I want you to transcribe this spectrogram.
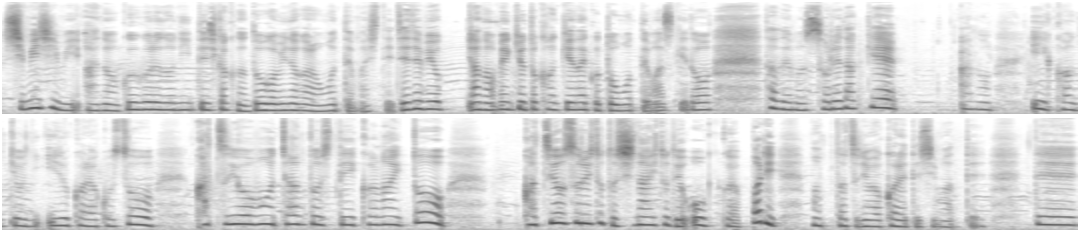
しみじみあの Google の認定資格の動画を見ながら思ってまして全然あの勉強と関係ないことを思ってますけどただでもそれだけあのいい環境にいるからこそ活用もちゃんとしていかないと活用する人としない人で大きくやっぱり真っ二つに分かれてしまってで、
